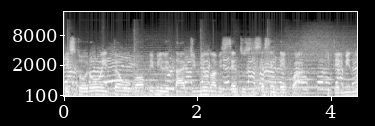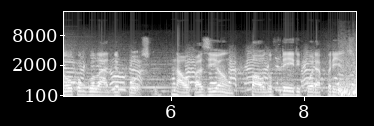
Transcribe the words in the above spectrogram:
Estourou então o golpe militar de 1964, que terminou com Goulart deposto. Na ocasião, Paulo Freire fora preso.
